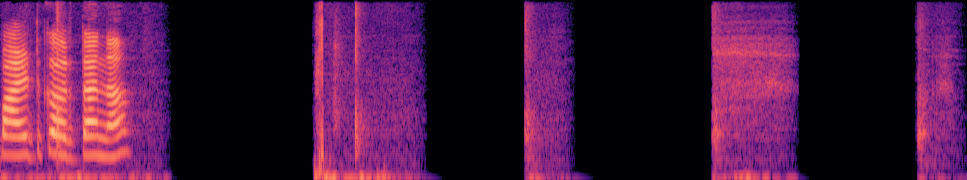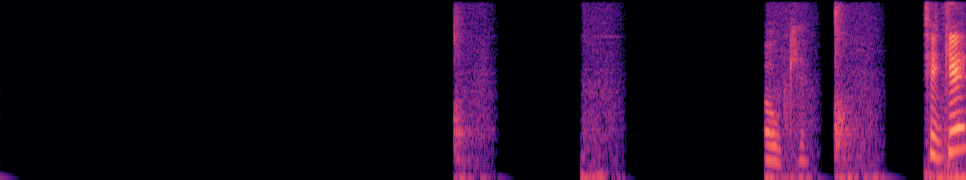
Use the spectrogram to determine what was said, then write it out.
पार्ट करताना ओके. ठीक आहे.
